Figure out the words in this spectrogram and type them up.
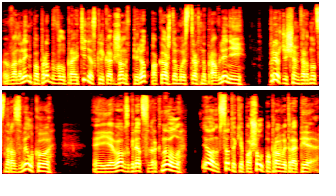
Ван Линь попробовал пройти несколько джан вперёд по каждому из трёх направлений, прежде чем вернуться на развилку, его взгляд сверкнул, и он все таки пошел по правой тропе.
